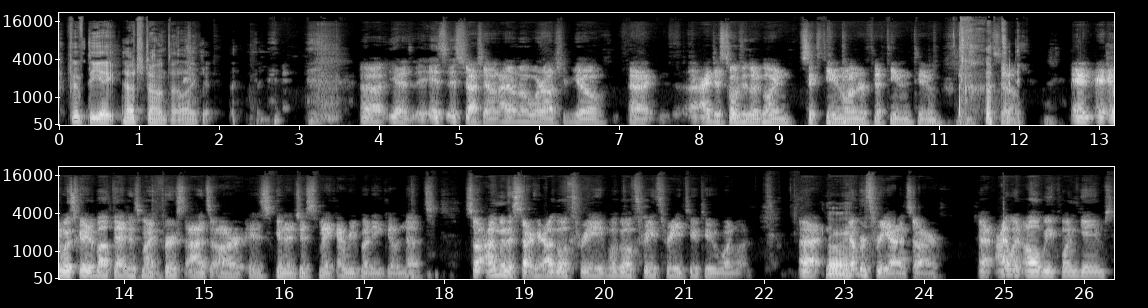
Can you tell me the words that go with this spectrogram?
Fifty-eight touchdowns. I like it. Uh, yeah, it's it's Josh Allen. I don't know where else you'd go. Uh, I just told you they're going 16 and one or 15 and two. So, and, and and what's great about that is my first odds are is gonna just make everybody go nuts. So I'm gonna start here. I'll go three. We'll go three, three, two, two, one, one. Uh, right. number three odds are uh, I went all week one games.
